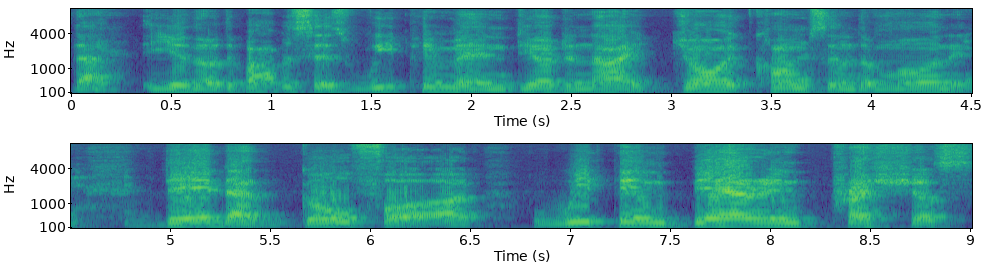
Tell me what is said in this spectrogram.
that you know the Bible says weeping may endure the night, joy comes in the morning. Yeah. They that go forward weeping, bearing precious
